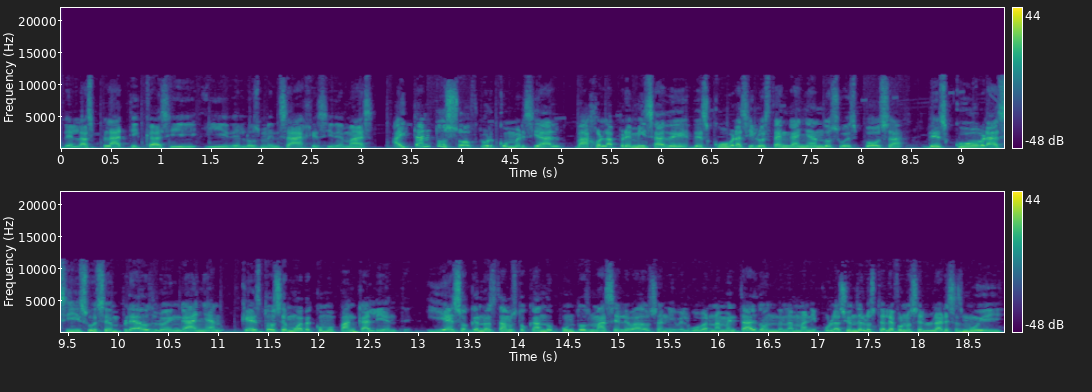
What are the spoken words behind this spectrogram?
de las pláticas y, de los mensajes y demás. Hay tanto software comercial bajo la premisa de descubra si lo está engañando su esposa, descubra si sus empleados lo engañan, que esto se mueve como pan caliente. Y eso que no estamos tocando puntos más elevados a nivel gubernamental, donde la manipulación de los teléfonos celulares es muy,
